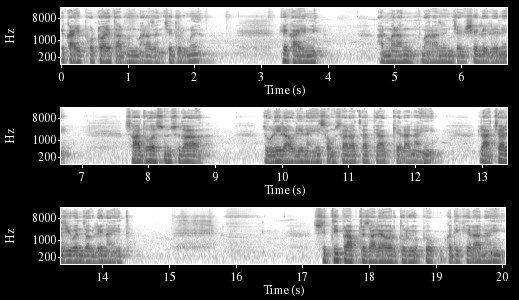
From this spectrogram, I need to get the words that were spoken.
हे काही फोटो आहेत हनुमंत महाराजांचे दुर्मिळ. हे काहींनी हनुमंत महाराजांच्या विषयी लिहिलेले. साधू असूनसुद्धा जोडी लावली नाही संसाराचा त्याग केला नाही लाचार जीवन जगले नाहीत. सिद्धी प्राप्त झाल्यावर दुरुपयोग कधी केला नाही?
